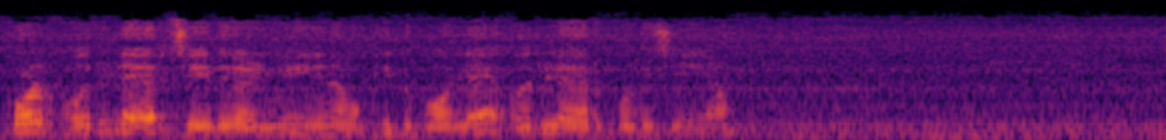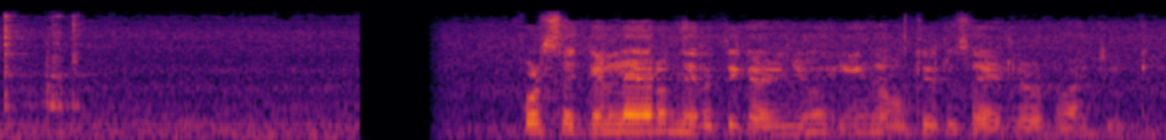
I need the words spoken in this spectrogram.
ഇപ്പോൾ ഒരു ലെയർ ചെയ്ത് കഴിഞ്ഞു. ഇനി നമുക്ക് ഇതുപോലെ ഒരു ലെയർ കൂടി ചെയ്യാം. ഇപ്പോൾ സെക്കൻഡ് ലെയർ നിരത്തി കഴിഞ്ഞു. ഇനി നമുക്കൊരു സൈഡിലോട്ട് മാറ്റി വയ്ക്കാം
